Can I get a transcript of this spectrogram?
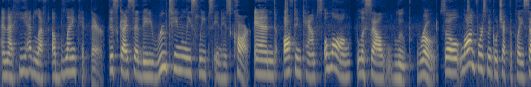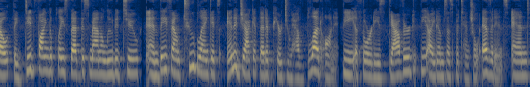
and that he had left a blanket there. This guy said that he routinely sleeps in his car and often camps along LaSalle Loop Road. So law enforcement go check the place out. They did find the place that this man alluded to, and they found two blankets and a jacket that appeared to have blood on it. The authorities gathered the items as potential evidence, and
